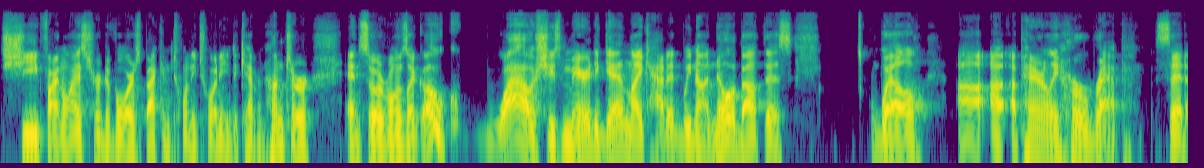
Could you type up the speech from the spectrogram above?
she finalized her divorce back in 2020 to Kevin Hunter, and so everyone was like, "Oh, wow, she's married again." Like, how did we not know about this? Well, uh, uh, apparently, her rep said,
